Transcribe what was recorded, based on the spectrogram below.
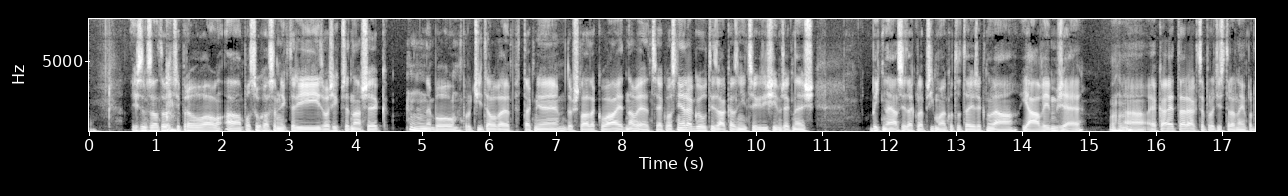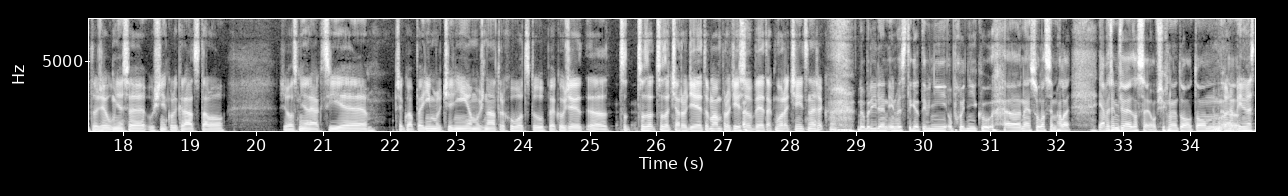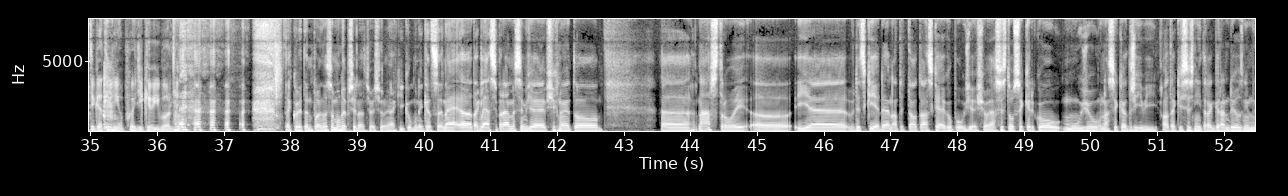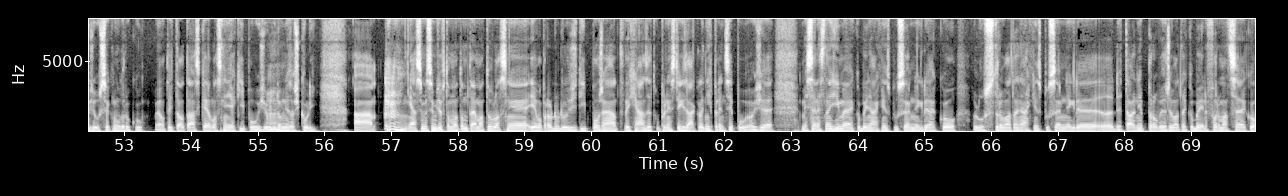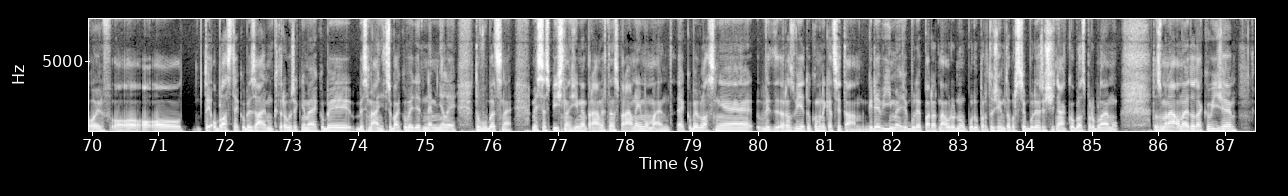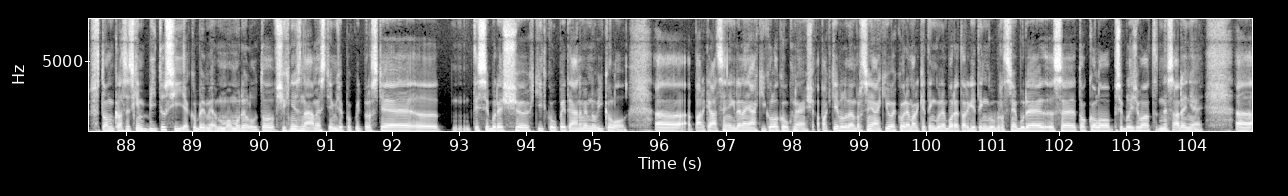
Když jsem se na to připravoval a poslouchal jsem některý z vašich přednášek, nebo pročítal web, tak mě došla taková jedna věc. Jak vlastně reagují ty zákazníci, když jim řekneš, byť ne asi takhle přímo, jako to tady řeknu já, já vím, že, Uh-huh. A jaká je ta reakce proti strany? Protože u mě se už několikrát stalo, že vlastně reakcí je překvapení, mlčení a možná trochu odstup, jakože eh, co, co, za, co za čaroděje to mám proti sobě, tak mu radši nic neřeknu. Dobrý den, investigativní obchodníku. Eh, ne, souhlasím. Hele, já věřím, že zase, jo, všechno je to o tom... Uh, investigativní obchodník je výborný. Takový ten pojem, to se mohli přidat, čo, nějaký komunikace. Ne, takhle, já si právě myslím, že všechno je to nástroj uh, je vždycky jeden a teď ta otázka je, jak ho použiješ. Jo. Já si s tou sekirkou můžu nasekat dříví, ale taky si s ní teda grandiozně můžu useknout ruku. Jo. Teď ta otázka je vlastně, jaký použiju, mm. kdo mě zaškolí. A já si myslím, že v tomhle tématu vlastně je opravdu důležitý pořád vycházet úplně z těch základních principů, jo. že my se nesnažíme jakoby nějakým způsobem někde jako lustrovat a nějakým způsobem někde uh, detailně prověřovat jakoby informace jako o, info, o, o, o ty oblasti jakoby zájmu, kterou řekněme jakoby bychom ani třeba jako vědět neměli. To vůbec ne. My se spíš snažíme právě v ten správný moment jakoby vlastně rozvíjet tu komunikaci tam, kde víme, že bude padat na úrodnou půdu, protože jim to prostě bude řešit nějakou oblast problému. To znamená, ono je to takový, že v tom klasickém B2C jakoby modelu, to všichni známe s tím, že pokud prostě eh, ty si budeš chtít koupit, já nevím, nový kolo, eh, párkrát se někde na nějaký kolo koukneš a pak ti vlivem prostě nějakého jako remarketingu nebo retargetingu prostě bude se to kolo přibližovat pracovat dnes a denně eh,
